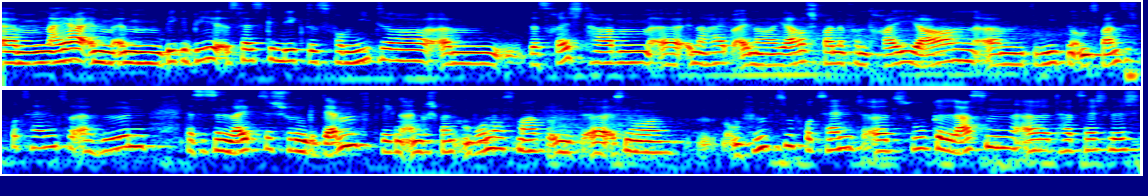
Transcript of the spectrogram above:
Ähm, naja, im, im BGB ist festgelegt, dass Vermieter ähm, das Recht haben, äh, innerhalb einer Jahresspanne von drei Jahren ähm, die Mieten um 20 Prozent zu erhöhen. Das ist in Leipzig schon gedämpft wegen angespanntem Wohnungsmarkt und äh, ist nur um 15 Prozent äh, zugelassen äh, tatsächlich.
